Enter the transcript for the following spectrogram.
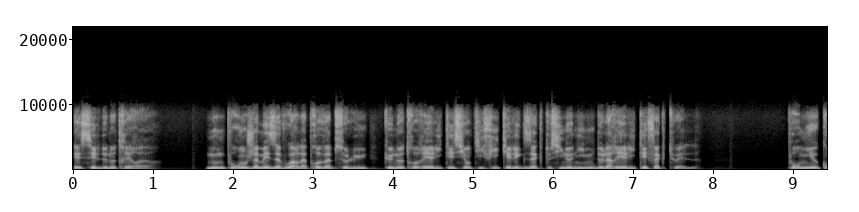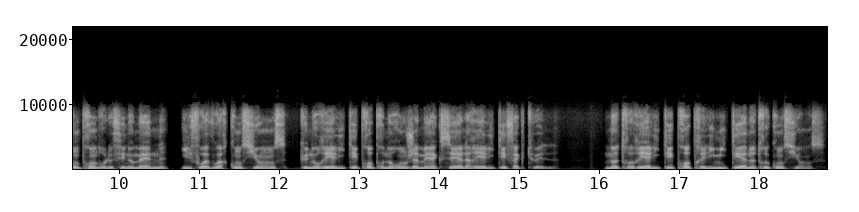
est celle de notre erreur. Nous ne pourrons jamais avoir la preuve absolue que notre réalité scientifique est l'exact synonyme de la réalité factuelle. Pour mieux comprendre le phénomène, il faut avoir conscience que nos réalités propres n'auront jamais accès à la réalité factuelle. Notre réalité propre est limitée à notre conscience.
